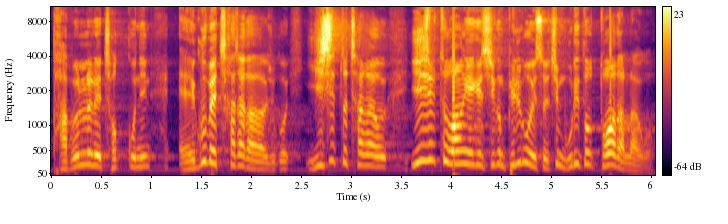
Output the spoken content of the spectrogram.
바벨론의 적군인 애굽에 찾아가가지고 이집트 찾아가 이집트 왕에게 지금 빌고 있어요. 지금 우리도 도와달라고.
